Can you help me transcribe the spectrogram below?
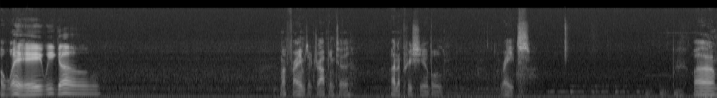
Away we go. My frames are dropping to unappreciable rates. Well,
